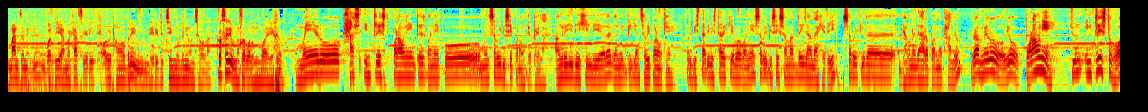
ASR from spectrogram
मान्छन् होइन। बर्दियामा खास गरी अरू ठाउँमा पनि धेरैले चिन्नु पनि हुन्छ होला। कसरी हुन सफल हुनुभयो? मेरो खास इन्ट्रेस्ट पढाउने इन्ट्रेस्ट भनेको मैले सबै विषय पढाउँथेँ पहिला। अङ्ग्रेजीदेखि लिएर गणित विज्ञान सबै पढाउँथेँ। तर बिस्तारै बिस्तारै के भयो भने सबै विषय समात्दै जाँदाखेरि सबैतिर भ्याउन गाह्रो पर्न थाल्यो। र मेरो यो पढाउने जुन इन्ट्रेस्ट हो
